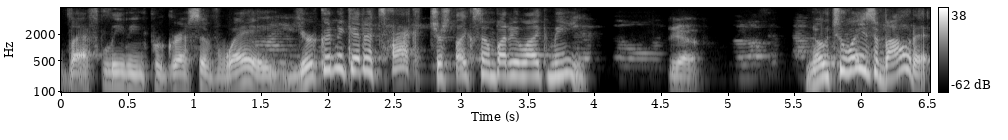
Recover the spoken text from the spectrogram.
left-leaning progressive way you're going to get attacked just like somebody like me. Yeah. no two ways about it.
